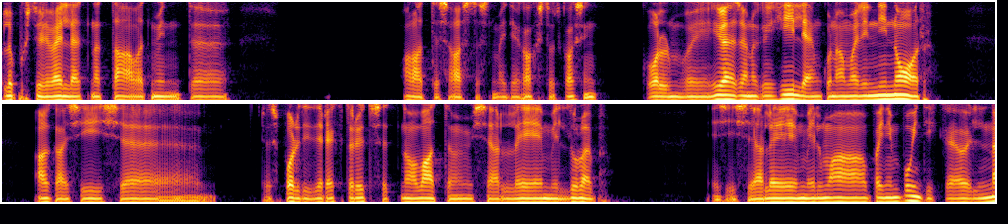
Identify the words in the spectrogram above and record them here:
lõpuks tuli välja, et nad tahavad mind alates aastast, ma ei tea, kaks tuhat kakskümmend kolm või ühesõnaga hiljem, kuna ma olin nii noor. aga siis äh, spordidirektor ütles, et no vaatame, mis seal EM-il tuleb. ja siis seal EM-il ma panin pundika ja olin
